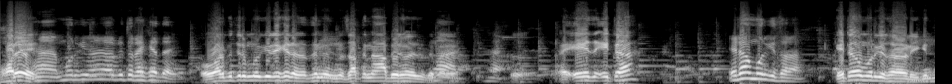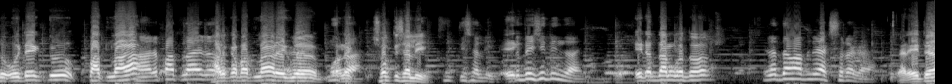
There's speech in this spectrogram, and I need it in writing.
ধরে? হ্যাঁ মুরগি মানে ওর ভিতরে রেখে দেয়। ওর ভিতরে মুরগি রেখে দেয় যাতে যাতে না বের হয়ে যেতে পারে। হ্যাঁ। এই যে এটা? এটাও মুরগি ধরা। এটাও মুরগি ধরারই কিন্তু ওইটা একটু পাতলা আর পাতলা হালকা পাতলা আর এগুলো অনেক শক্তিশালী। শক্তিশালী। বেশি দিন যায়। এটার দাম কত? এটার দাম আপনার একশো টাকা। আর এটা?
